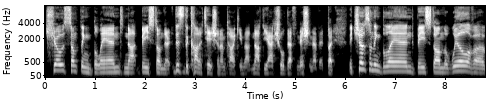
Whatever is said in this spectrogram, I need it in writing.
chose something bland not based on their this is the connotation I'm talking about, not the actual definition of it, but they chose something bland based on the will of a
